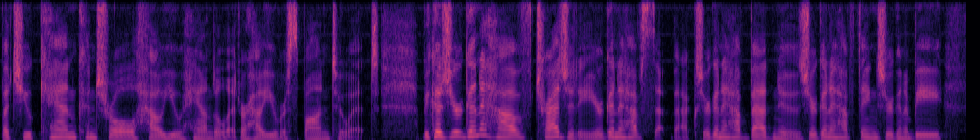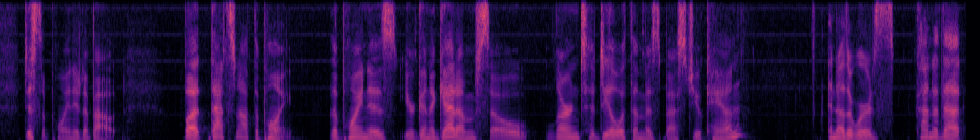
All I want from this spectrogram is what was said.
but you can control how you handle it or how you respond to it. Because you're going to have tragedy, you're going to have setbacks, you're going to have bad news, you're going to have things you're going to be disappointed about. But that's not the point. The point is you're going to get them, so learn to deal with them as best you can. In other words, kind of that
